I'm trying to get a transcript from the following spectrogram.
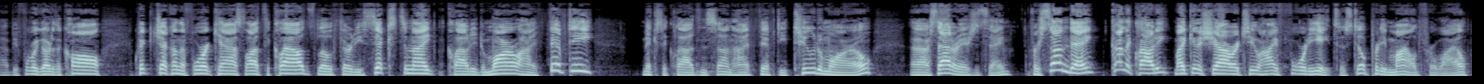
Uh, before we go to the call, quick check on the forecast. Lots of clouds, low 36 tonight, cloudy tomorrow, high 50. Mix of clouds and sun, high 52 tomorrow. Uh, Saturday, I should say. For Sunday, kind of cloudy. Might get a shower or two, high 48. So still pretty mild for a while.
